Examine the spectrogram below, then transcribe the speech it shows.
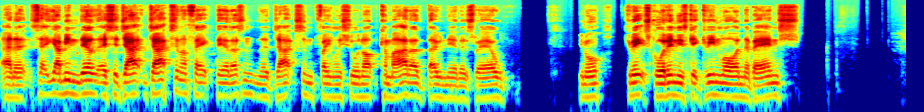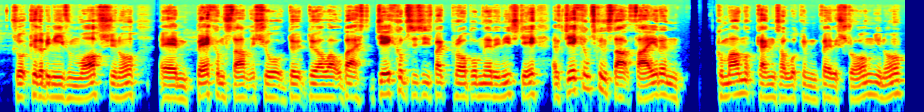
and it's I mean it's a Jack, Jackson effect there, isn't the Jackson finally showing up? Kamara down there as well. You know, great scoring. He's got Greenlaw on the bench, so it could have been even worse. You know, um, Beckham starting to show do do a little bit. Jacobs is his big problem there. He needs Jay. If Jacobs can start firing, Kilmarnock Kings are looking very strong. You know.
